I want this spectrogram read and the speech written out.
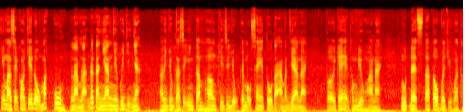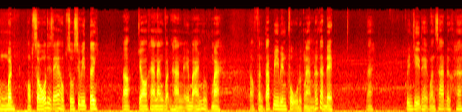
nhưng mà sẽ có chế độ mắc cool làm lạnh rất là nhanh nha quý chị nha. Đó nên chúng ta sẽ yên tâm hơn khi sử dụng cái mẫu xe Toyota Avanza này với cái hệ thống điều hòa này nút đèn start stop và chìa khóa thông minh. Hộp số thì sẽ hộp số CVT đó cho khả năng vận hành êm ái mượt mà. Đó, phần tắp bi bên phụ được làm rất là đẹp. Đây quý anh chị thể quan sát được ha.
